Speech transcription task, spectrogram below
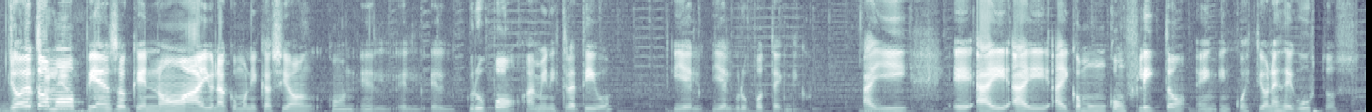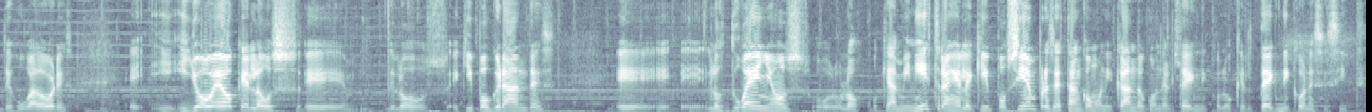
Yo de todos modos pienso que no hay una comunicación con el, el- el grupo administrativo y el, y el grupo técnico. Ahí eh, hay, hay, hay como un conflicto en, en cuestiones de gustos de jugadores eh, y, y yo veo que los, eh, los equipos grandes, eh, eh, los dueños o los que administran el equipo siempre se están comunicando con el técnico, lo que el técnico necesite.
